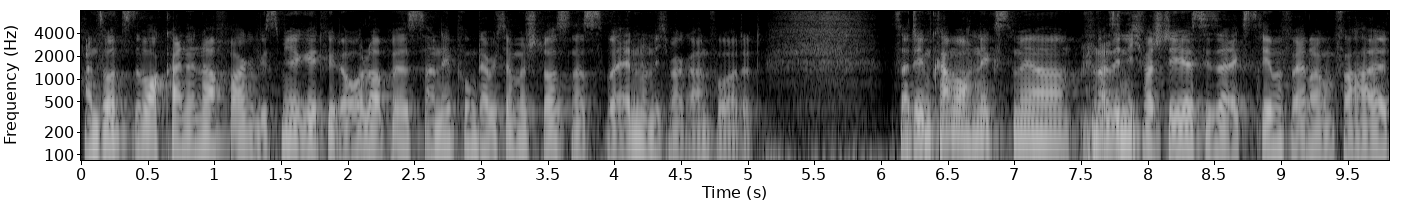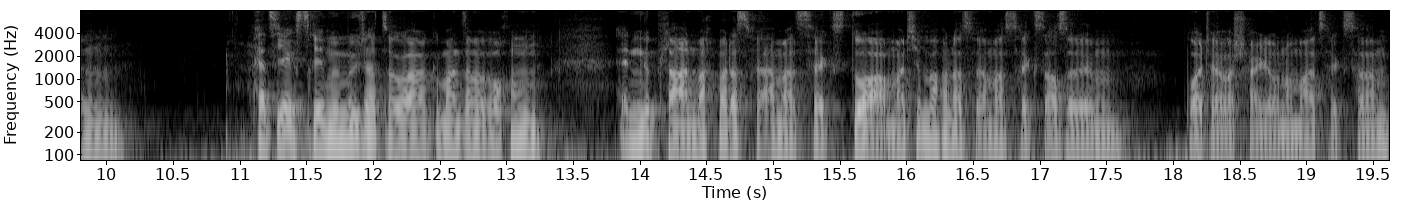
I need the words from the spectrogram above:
Ansonsten aber auch keine Nachfrage, wie es mir geht, wie der Urlaub ist. An dem Punkt habe ich dann beschlossen, das zu beenden und nicht mehr geantwortet. Seitdem kam auch nichts mehr. Was ich nicht verstehe, ist diese extreme Veränderung im Verhalten. Er hat sich extrem bemüht, hat sogar gemeinsame Wochenenden geplant. Macht man das für einmal Sex? Doch, manche machen das für einmal Sex. Außerdem wollte er wahrscheinlich auch normal Sex haben.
